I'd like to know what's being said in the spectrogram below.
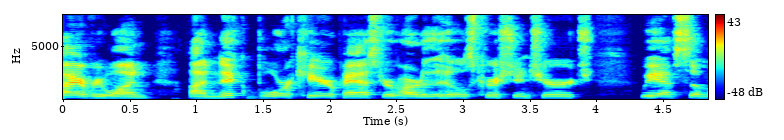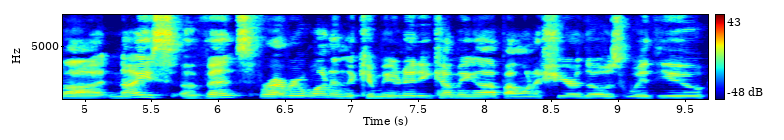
Hi, everyone. Uh, Nick Boork here, pastor of Heart of the Hills Christian Church. We have some uh, nice events for everyone in the community coming up. I want to share those with you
